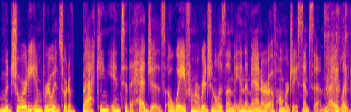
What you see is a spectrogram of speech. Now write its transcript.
majority in Bruen sort of backing into the hedges away from originalism in the manner of Homer J. Simpson, right? like,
